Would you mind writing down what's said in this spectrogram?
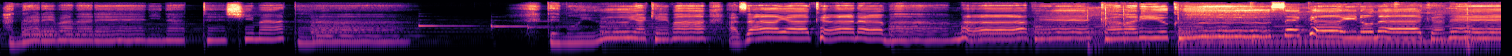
離れ離れになってしまった。でも夕焼けは鮮やかなままで変わりゆく世界の中で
